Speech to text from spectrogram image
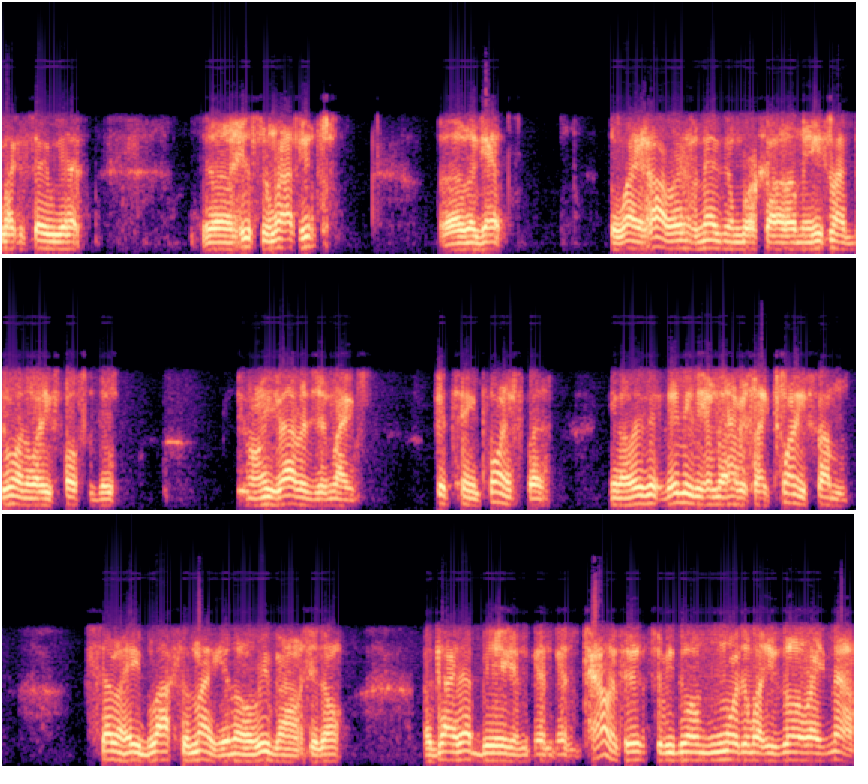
like I say, we got uh, Houston Rockets. Uh, they got the Dwight Howard, and that didn't work out. I mean, he's not doing what he's supposed to do. You know, he's averaging like 15 points, but you know, they, they needed him to average like 20 something, seven, eight blocks a night, you know, rebounds, you know. a guy that big and, and, and talented should be doing more than what he's doing right now.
